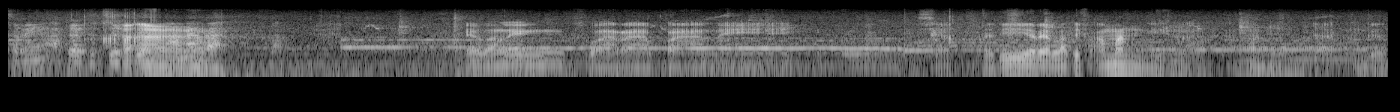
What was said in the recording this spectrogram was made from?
Sering ada Ah. aneh lah ya paling suara panik siap. Berarti relatif aman nih aman ya enggak enggak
